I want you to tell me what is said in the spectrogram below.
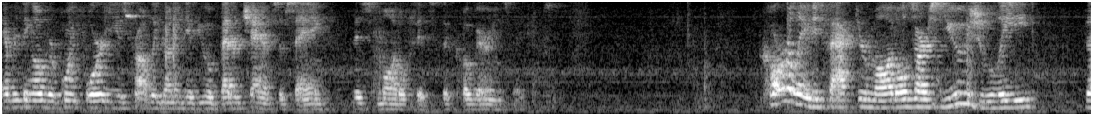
everything over 0.40 is probably going to give you a better chance of saying this model fits the covariance matrix. Correlated factor models are usually the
